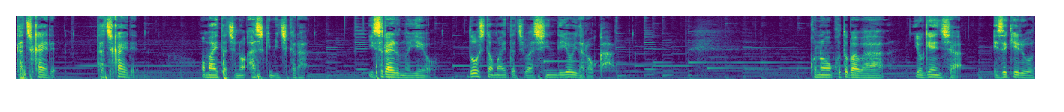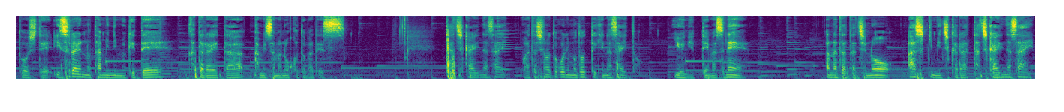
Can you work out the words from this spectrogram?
立ち返れ。立ち返れ。お前たちの悪しき道から。イスラエルの家を。どうしてお前たちは死んでよいだろうか。この言葉は預言者エゼキエルを通してイスラエルの民に向けて語られた神様の言葉です。立ち返りなさい。私のとこに戻ってきなさいというふうに言っていますね。あなたたちの悪しき道から立ち返りなさい。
